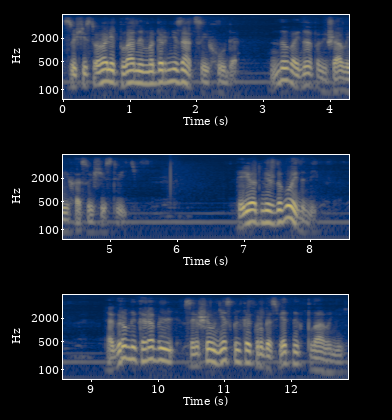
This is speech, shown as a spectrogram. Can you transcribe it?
существовали планы модернизации Худа – но война помешала их осуществить. период между войнами огромный корабль совершил несколько кругосветных плаваний,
